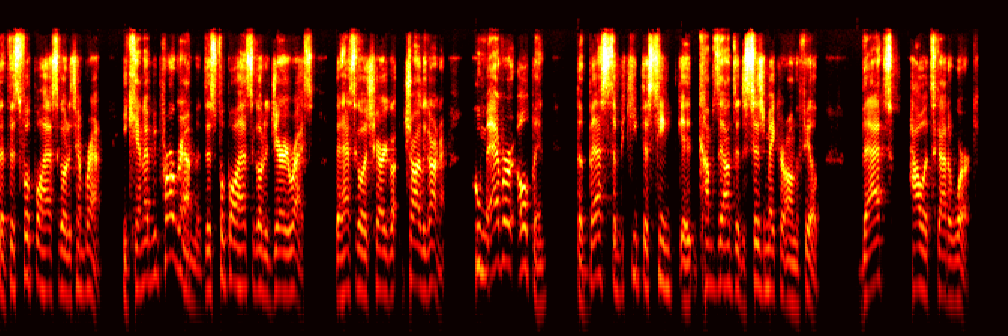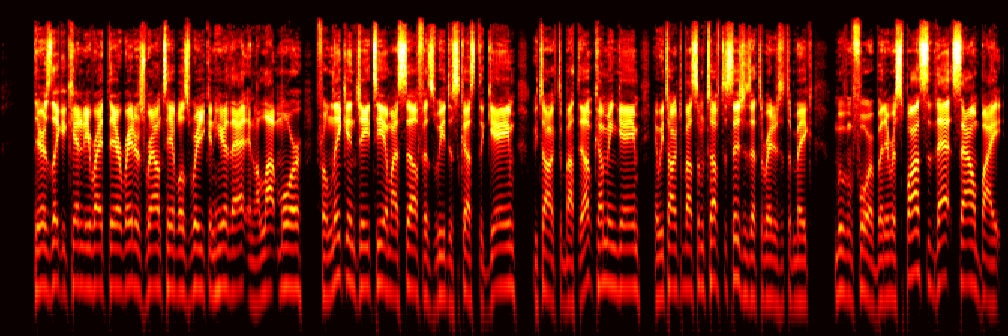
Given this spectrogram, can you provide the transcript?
that this football has to go to Tim Brown. He cannot be programmed that this football has to go to Jerry Rice, that has to go to Charlie Garner. Whomever open, the best to keep this team, it comes down to decision maker on the field. That's how it's got to work. There's Lincoln Kennedy right there. Raiders Roundtable is where you can hear that and a lot more from Lincoln, JT, and myself as we discussed the game. We talked about the upcoming game, and we talked about some tough decisions that the Raiders have to make moving forward. But in response to that soundbite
